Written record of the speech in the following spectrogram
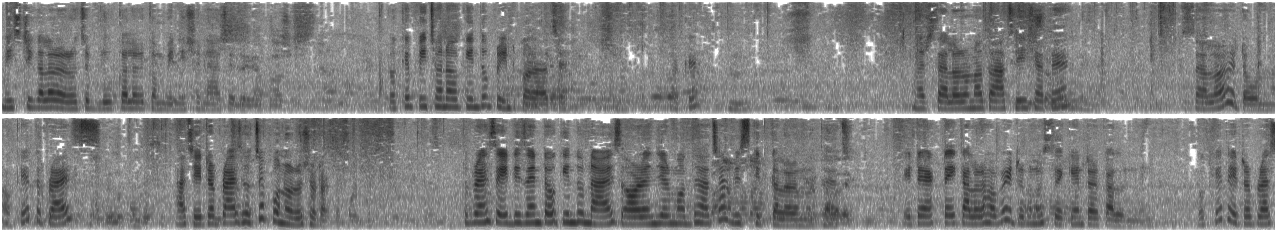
মিষ্টি কালার আর হচ্ছে ব্লু কালার কম্বিনেশনে আছে। দেখুন ওকে পিছনেও কিন্তু প্রিন্ট করা আছে। ওকে হুম। আর স্যালারোনা তো আছেই সাথে। সালোয়ার এটা ওড়না ওকে তো প্রাইস আচ্ছা এটার প্রাইস হচ্ছে পনেরোশো টাকা। পড়বে তো ফ্রেন্ডস এই ডিজাইনটাও কিন্তু নাইস অরেঞ্জের মধ্যে আছে আর বিস্কিট কালারের মধ্যে আছে। এটা একটাই কালার হবে এটা কোনো সেকেন্ড আর কালার নেই। ওকে তো এটার প্রাইস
